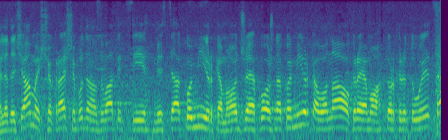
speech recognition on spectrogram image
глядачами, що краще буде називати ці місця комірками. Отже, кожна комірка вона окремо торкретується.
